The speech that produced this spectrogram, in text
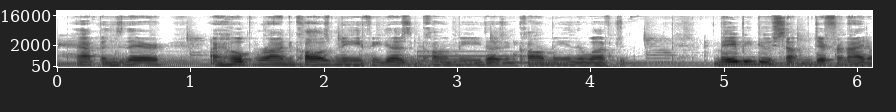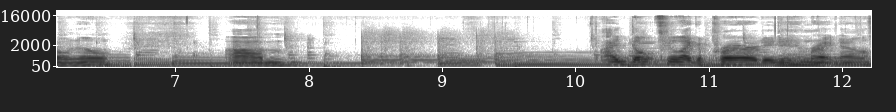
happens there. I hope Ron calls me. If he doesn't call me, he doesn't call me, and then we'll have to maybe do something different. I don't know. Um, I don't feel like a priority to him right now.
